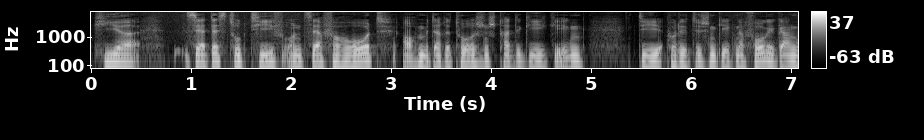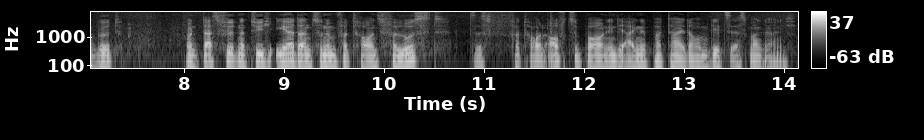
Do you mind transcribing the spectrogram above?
hier sehr destruktiv und sehr verroht, auch mit der rhetorischen Strategie gegen die politischen Gegner vorgegangen wird. Und das führt natürlich eher dann zu einem Vertrauensverlust, das Vertrauen aufzubauen in die eigene Partei. Darum geht es erstmal gar nicht.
